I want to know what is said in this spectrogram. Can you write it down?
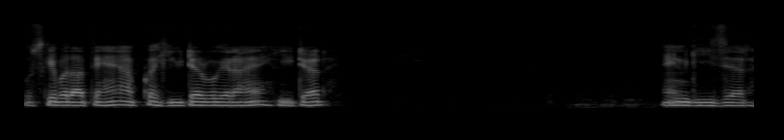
उसके बाद आते हैं आपका हीटर वगैरह है, हीटर एंड गीज़र।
